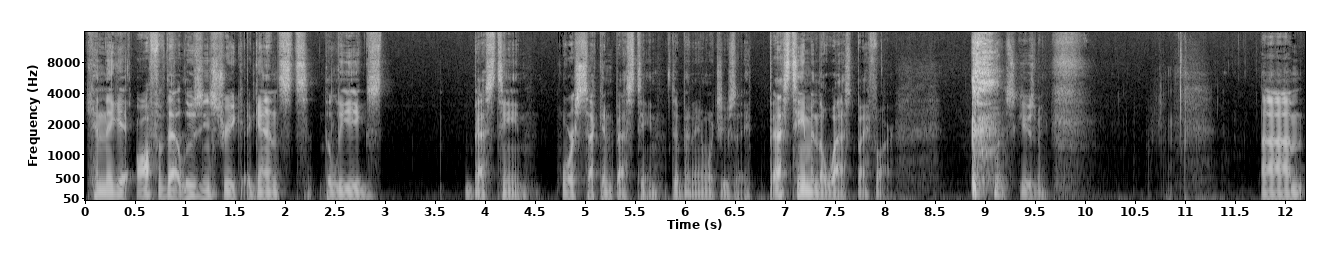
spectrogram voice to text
can they get off of that losing streak against the league's best team or second best team, depending on what you say? Best team in the West by far. Excuse me. Um,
